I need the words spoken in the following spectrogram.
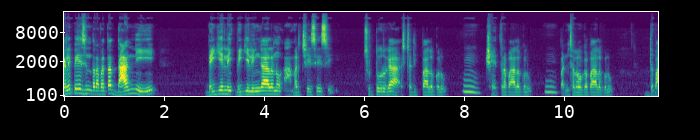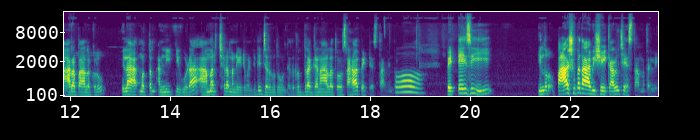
కలిపేసిన తర్వాత దాన్ని వెయ్యి వెయ్యి లింగాలను అమర్చేసేసి చుట్టూరుగా అష్టదిక్పాలకులు క్షేత్రపాలకులు పంచలోక పాలకులు ద్వారపాలకులు ఇలా మొత్తం అన్నిటిని కూడా అమర్చడం అనేటువంటిది జరుగుతూ ఉంటుంది. రుద్రగణాలతో సహా పెట్టేస్తాం పెట్టేసి ఇందులో పాశుపత అభిషేకాలు చేస్తాము తల్లి.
